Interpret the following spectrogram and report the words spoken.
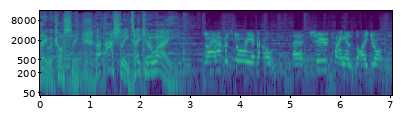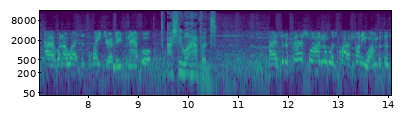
they were costly. Uh, Ashley, take it away. So I have a story about uh, two clangers that I dropped uh, when I worked as a waiter at Luton Airport. Ashley, what happened? Uh, so the first one was quite a funny one because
